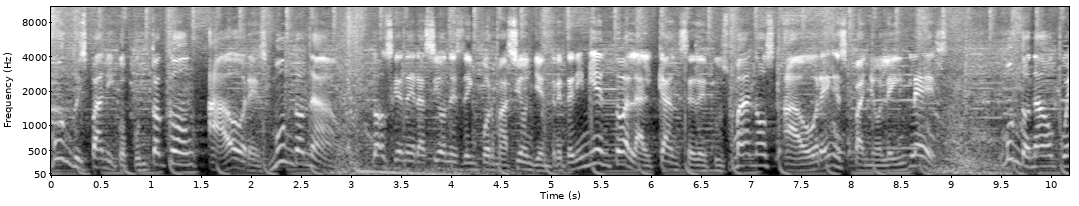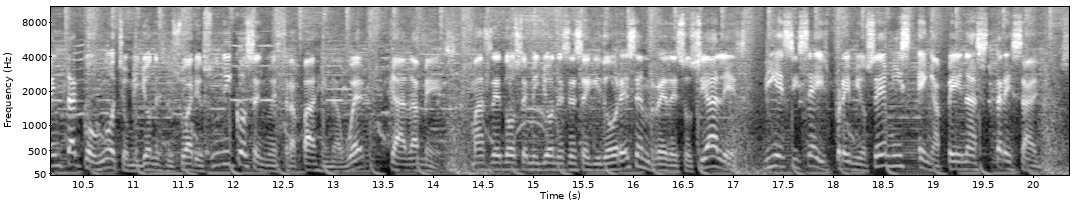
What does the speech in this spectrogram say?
Mundohispánico.com ahora es Mundo Now. Dos generaciones de información y entretenimiento al alcance de tus manos, ahora en español e inglés. Mundo Now cuenta con 8 millones de usuarios únicos en nuestra página web cada mes. Más de 12 millones de seguidores en redes sociales. 16 premios Emmys en apenas 3 años.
